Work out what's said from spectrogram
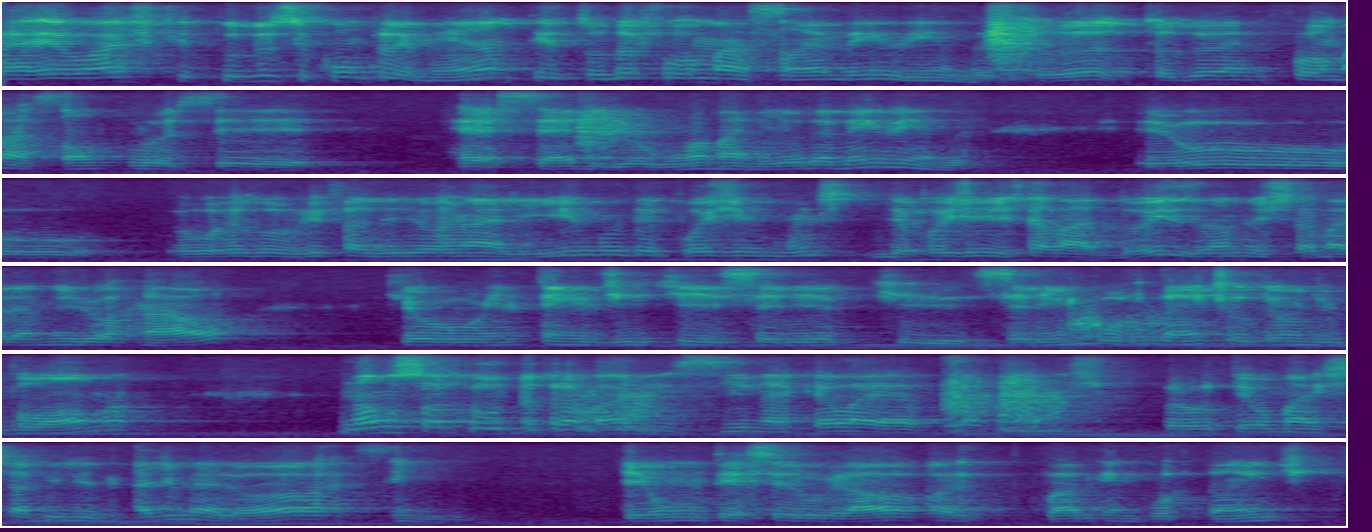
Cara, eu acho que tudo se complementa e toda formação é bem-vinda. Toda, toda informação que você recebe de alguma maneira é bem-vinda. Eu eu resolvi fazer jornalismo depois de muitos, depois de sei lá dois anos trabalhando em jornal, que eu entendi que seria que seria importante eu ter um diploma, não só pelo meu trabalho em si naquela época, mas para eu ter uma estabilidade melhor, assim, ter um terceiro grau, é claro que é importante.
